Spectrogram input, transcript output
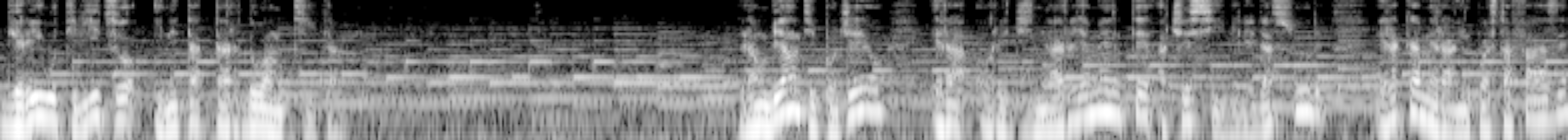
di riutilizzo in età tardo-antica. L'ambiente ipogeo era originariamente accessibile da sud e la camera in questa fase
